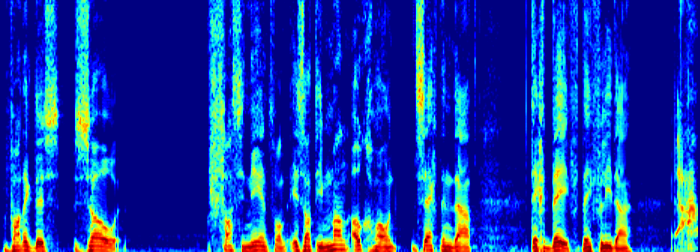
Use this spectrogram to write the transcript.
wat ik dus zo fascinerend vond, is dat die man ook gewoon zegt inderdaad tegen Dave, Dave Valida, ja,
